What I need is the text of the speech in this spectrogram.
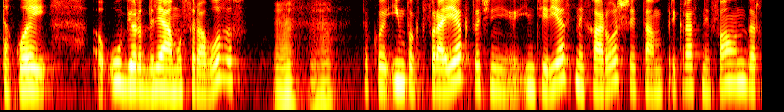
Такой э, Uber для мусоровозов. Такой импакт-проект, очень интересный, хороший, там прекрасный фаундер.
